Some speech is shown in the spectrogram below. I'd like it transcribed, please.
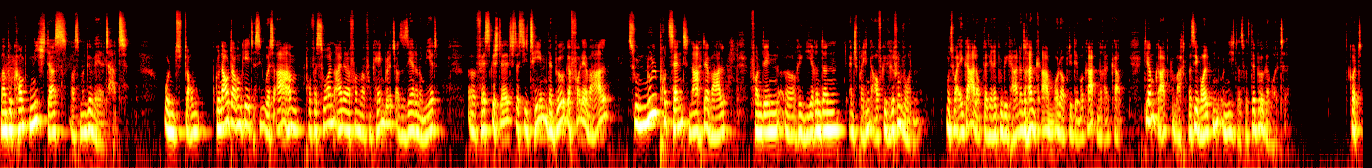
Man bekommt nicht das, was man gewählt hat. Und darum, genau darum geht es. In den USA haben Professoren, einer davon war von Cambridge, also sehr renommiert, festgestellt, dass die Themen der Bürger vor der Wahl zu 0% nach der Wahl von den äh, Regierenden entsprechend aufgegriffen wurden. Und zwar egal, ob da die Republikaner dran kamen oder ob die Demokraten dran kamen. Die haben gerade gemacht, was sie wollten und nicht das, was der Bürger wollte. Gut,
